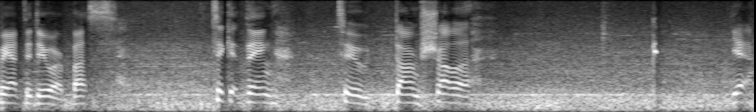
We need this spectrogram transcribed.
we have to do our bus ticket thing to Dharamshala. Yeah.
